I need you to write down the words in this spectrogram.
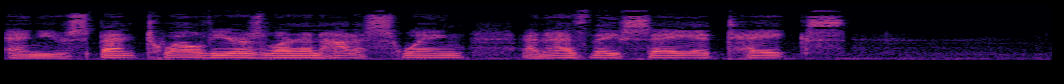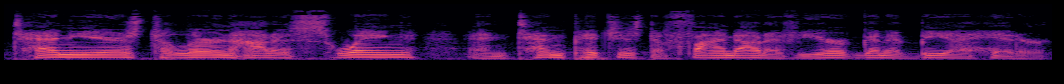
and you spent 12 years learning how to swing and as they say it takes 10 years to learn how to swing and 10 pitches to find out if you're going to be a hitter.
